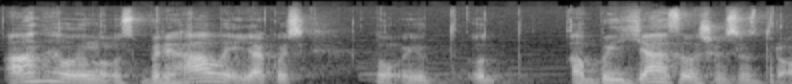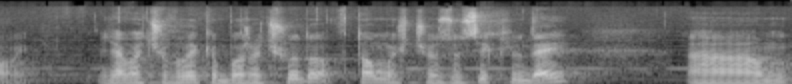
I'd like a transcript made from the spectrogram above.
ангели ну, зберігали якось, ну, і от, от, аби я залишився здоровий. Я бачу велике Боже чудо в тому, що з усіх людей ем,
